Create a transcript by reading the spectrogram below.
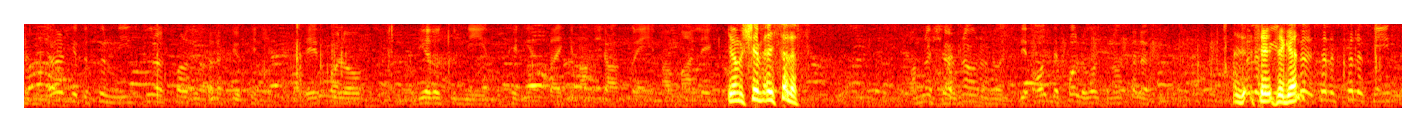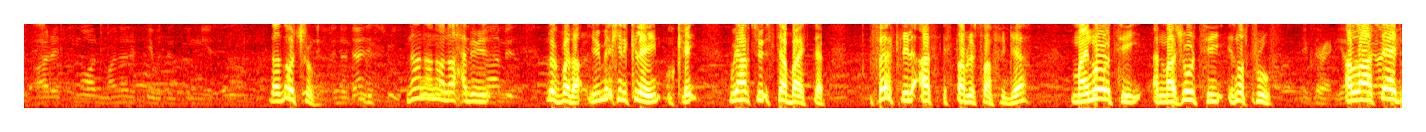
The majority of the Sunnis do not follow the Salafi opinion. They follow the other Sunni opinions like Imam Shafi'i, Imam Malik. Imam Shafi'i is Salaf. I'm not sure. No, no, no. The all the followers are not Salafi. Say it again. Salaf, Salafis are a small minority within Sunni Islam. That's not true. No, that is true. No, no, no, no, Habibi. Look, brother, you're making a claim, okay? We have to step by step. Firstly, let us establish something, yeah? Minority and majority is not proof. Exactly. Allah said,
